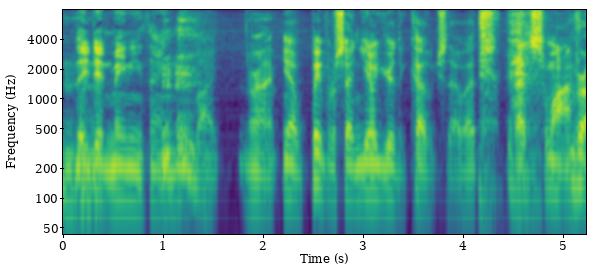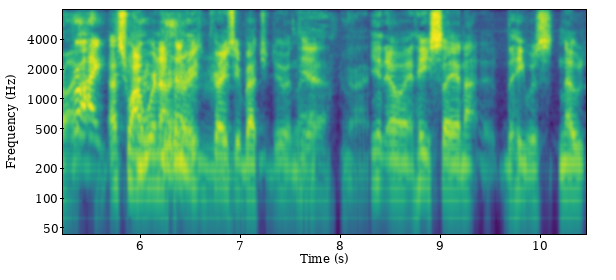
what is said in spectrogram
Mm-hmm. They didn't mean anything. like Right. you know, people are saying, you know, you're the coach though. That's that's why. Right. Right. That's why we're not crazy, crazy about you doing that. Yeah. Right. You know, and he's saying I, that he was know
